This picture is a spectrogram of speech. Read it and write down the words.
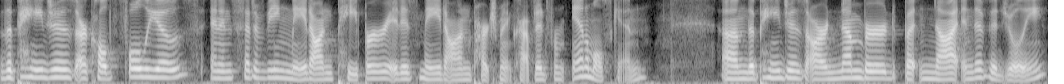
The pages are called folios, and instead of being made on paper, it is made on parchment crafted from animal skin. Um, the pages are numbered but not individually.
